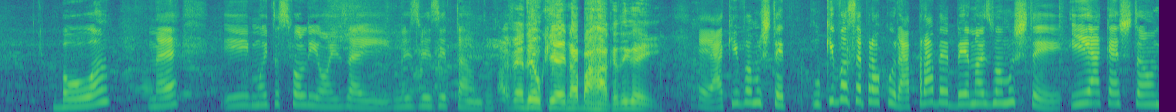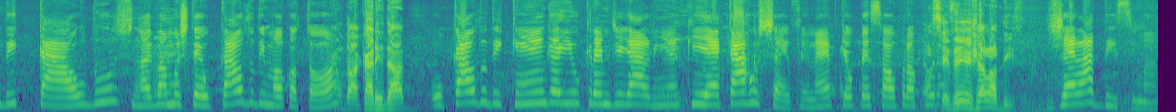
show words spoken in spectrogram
boa, né? e muitos foliões aí nos visitando. Vai vender o que aí na barraca? Diga aí. É, aqui vamos ter o que você procurar para beber, nós vamos ter. E a questão de caldos, nós vamos ter o caldo de mocotó. Não da caridade? O caldo de quenga e o creme de galinha, que é carro-chefe, né? Porque o pessoal procura. A cerveja geladíssima. Geladíssima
